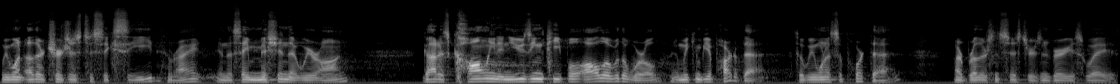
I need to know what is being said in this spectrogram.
We want other churches to succeed, right, in the same mission that we're on. God is calling and using people all over the world, and we can be a part of that. So we want to support that, our brothers and sisters, in various ways.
